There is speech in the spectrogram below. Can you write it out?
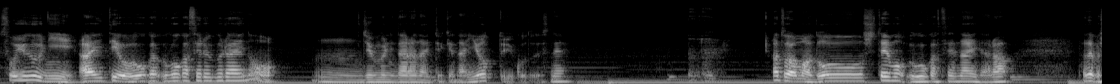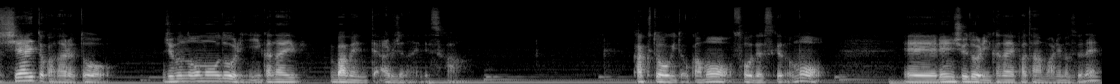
そういうふうに相手を動か動かせるぐらいのうん自分にならないといけないよということですね。あとはまあどうしても動かせないなら例えば試合とかなると自分の思う通りにいかない場面ってあるじゃないですか。格闘技とかもそうですけども、えー、練習通りいかないパターンもありますよね。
